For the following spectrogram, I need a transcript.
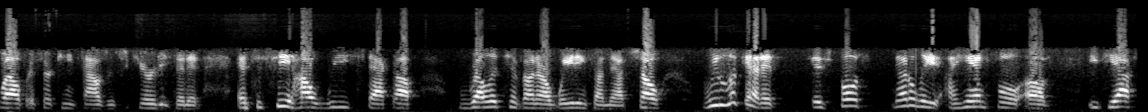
12 or 13,000 securities in it, and to see how we stack up relative on our weightings on that. So we look at it as both not only a handful of ETFs,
